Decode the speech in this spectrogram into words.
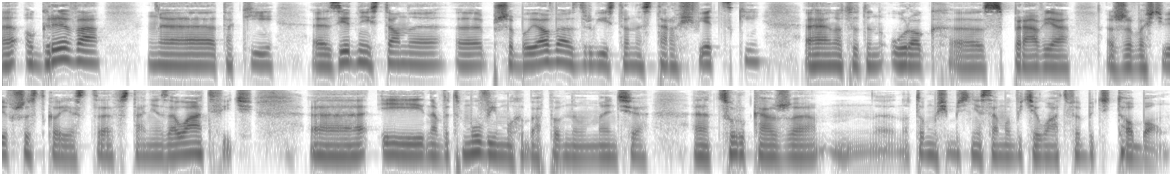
e, ogrywa, taki z jednej strony przebojowy, a z drugiej strony staroświecki, no to ten urok sprawia, że właściwie wszystko jest w stanie załatwić. I nawet mówi mu chyba w pewnym momencie córka, że mm, no to musi być niesamowicie łatwe być tobą.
